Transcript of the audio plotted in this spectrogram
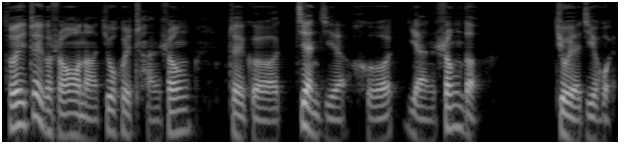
所以这个时候呢，就会产生这个间接和衍生的就业机会。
